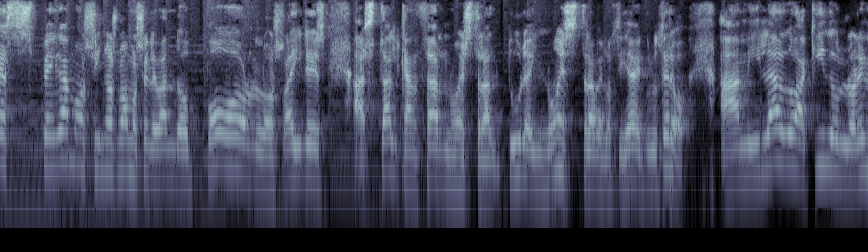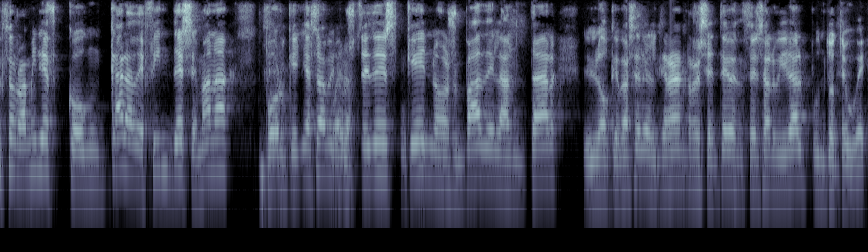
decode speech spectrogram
despegamos y nos vamos elevando por los aires hasta alcanzar nuestra altura y nuestra velocidad de crucero. A mi lado aquí don Lorenzo Ramírez con cara de fin de semana, porque ya saben Bueno. ustedes que nos va a adelantar lo que va a ser el gran reseteo en cesarvidal.tv.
